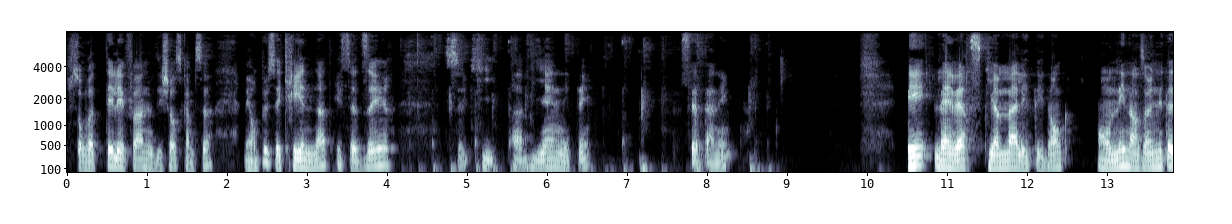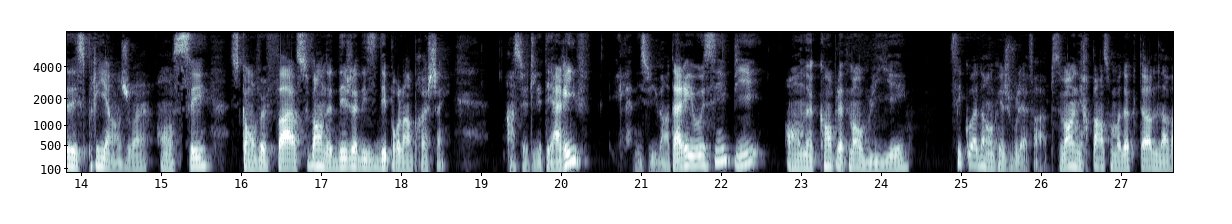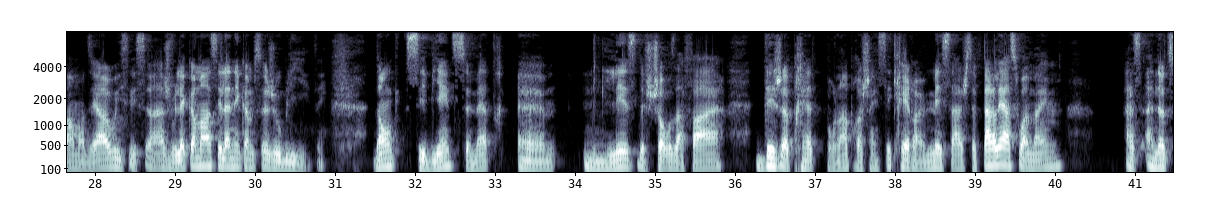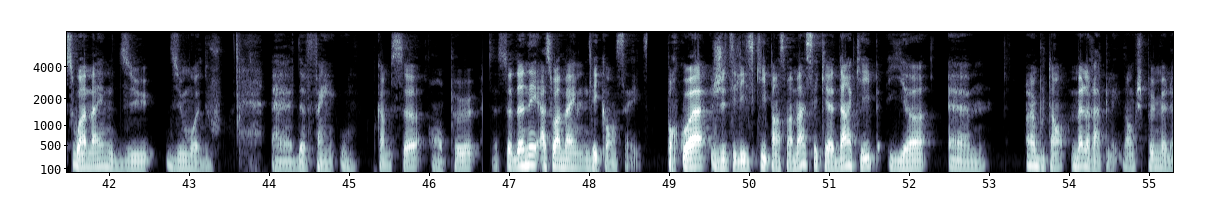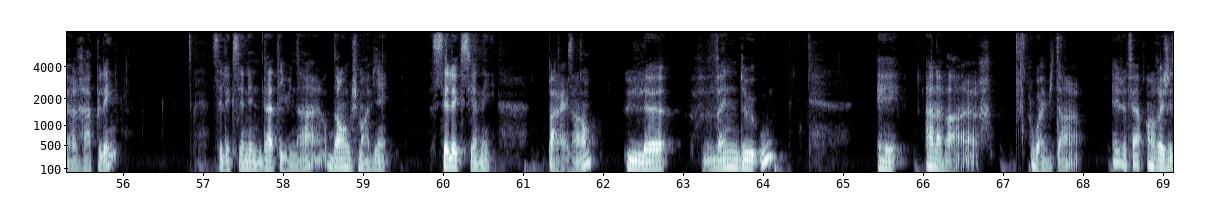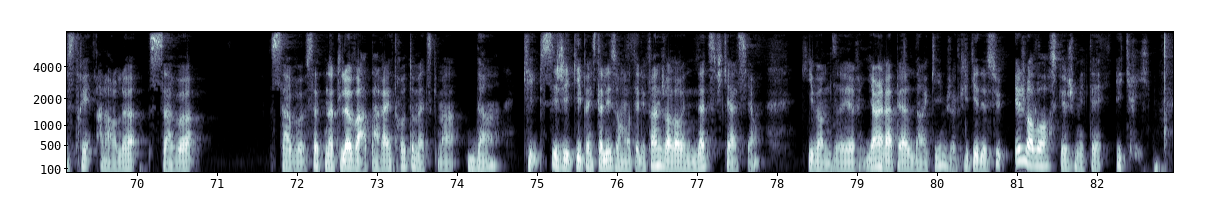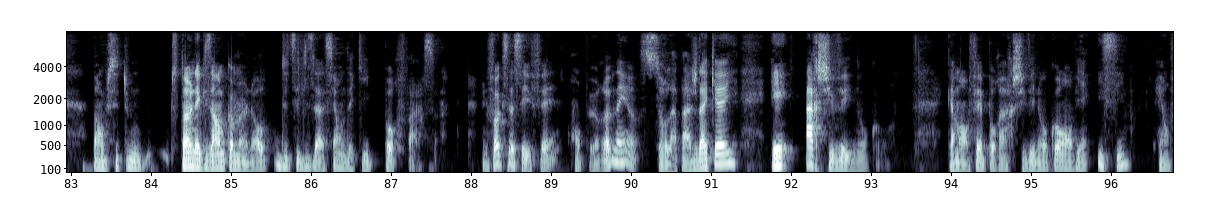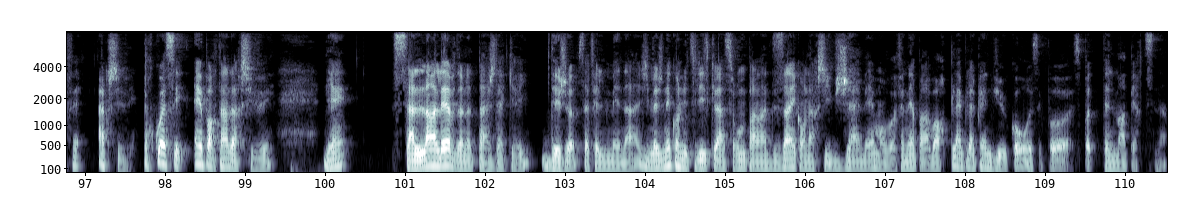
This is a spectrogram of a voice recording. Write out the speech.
sur votre téléphone ou des choses comme ça. Mais on peut se créer une note et se dire ce qui a bien été cette année et l'inverse qui a mal été. Donc, on est dans un état d'esprit en juin. On sait ce qu'on veut faire. Souvent, on a déjà des idées pour l'an prochain. Ensuite, l'été arrive, et l'année suivante arrive aussi, puis on a complètement oublié c'est quoi donc que je voulais faire? Puis souvent, on y repense au mois d'octobre, novembre, on dit Ah oui, c'est ça, je voulais commencer l'année comme ça, j'ai oublié. Donc, c'est bien de se mettre euh, une liste de choses à faire déjà prête pour l'an prochain, s'écrire un message, se parler à soi-même, à, notre soi-même du, du mois d'août, euh, de fin août. Comme ça, on peut se donner à soi-même des conseils. Pourquoi j'utilise Keep en ce moment? C'est que dans Keep, il y a euh, un bouton « Me le rappeler ». Donc, je peux me le rappeler, sélectionner une date et une heure. Donc, je m'en viens sélectionner, par exemple, le 22 août et à 9 h ou à 8 h et je fais enregistrer. Alors là, ça ça va, cette note-là va apparaître automatiquement dans Keep. Si j'ai Keep installé sur mon téléphone, je vais avoir une notification qui va me dire, il y a un rappel dans Keep, je vais cliquer dessus et je vais voir ce que je m'étais écrit. Donc, c'est un exemple comme un autre d'utilisation de Keep pour faire ça. Une fois que ça c'est fait, on peut revenir sur la page d'accueil et archiver nos cours. Comment on fait pour archiver nos cours? On vient ici et on fait archiver. Pourquoi c'est important d'archiver? Bien, ça l'enlève de notre page d'accueil. Déjà, ça fait le ménage. Imaginez qu'on utilise Classroom pendant 10 ans et qu'on n'archive jamais, mais on va finir par avoir plein, plein, plein de vieux cours et c'est pas, pas tellement pertinent.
